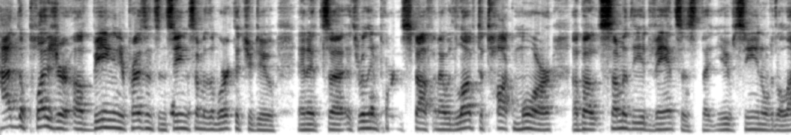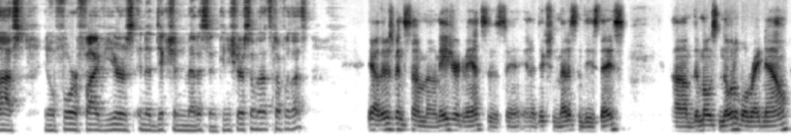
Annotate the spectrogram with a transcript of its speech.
had the pleasure of being in your presence and seeing some of the work that you do, and it's uh, it's really important stuff. And I would love to talk more about some of the advances that you've seen over the last you know four or five years in addiction medicine. Can you share some of that stuff with us? Yeah, there's been some uh, major advances in, in, addiction medicine these days. Um, the most notable right now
